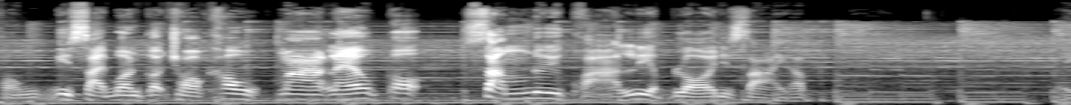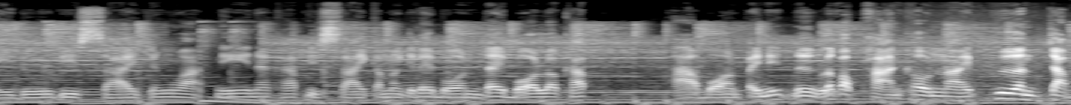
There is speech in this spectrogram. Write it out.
ของดีไซน์บอลก็ชอเข้ามาแล้วก็ซ้ำด้วยขวาเรียบร้อยดีไซน์ครับ ไปดูดีไซน์จังหวะนี้นะครับ ดีไซน์กำลังจะได้บอลได้บอลแล้วครับพาบอลไปนิดนึง แล้วก็ผ่านเข้าในเพื่อนจับ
